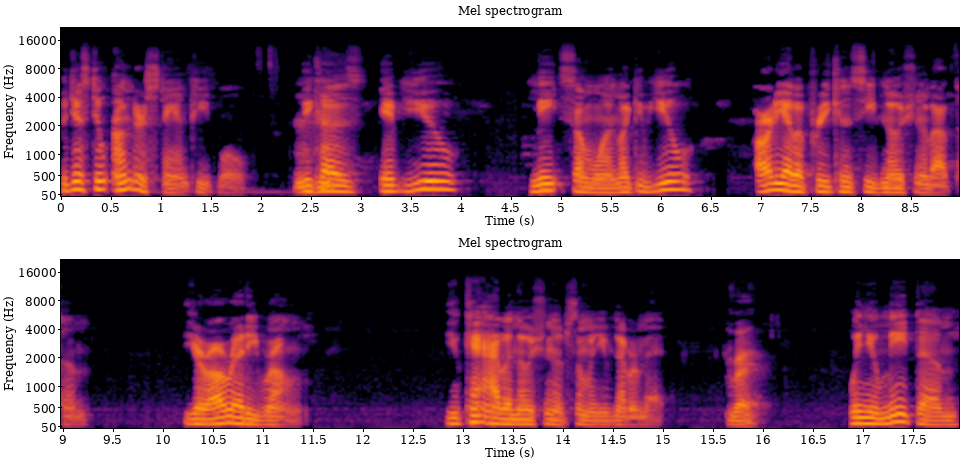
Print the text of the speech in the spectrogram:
but just to understand people. Mhm. Because if you meet someone, like if you already have a preconceived notion about them, you're already wrong. You can't have a notion of someone you've never met. Right. When you meet them,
